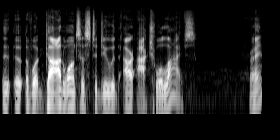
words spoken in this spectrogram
uh, of what God wants us to do with our actual lives, right?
